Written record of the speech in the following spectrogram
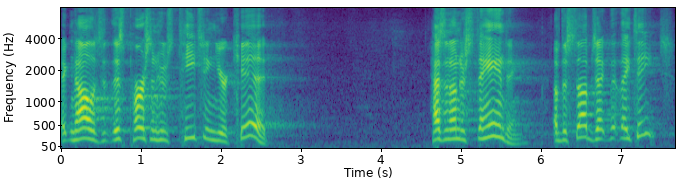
acknowledge that this person who's teaching your kid has an understanding of the subject that they teach.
